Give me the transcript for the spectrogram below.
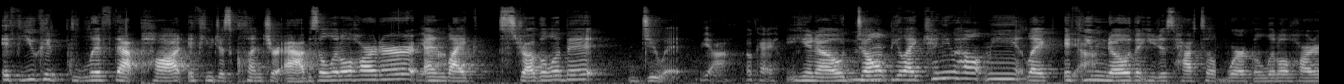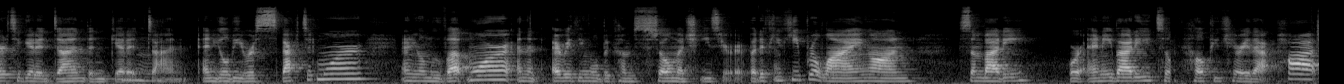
if you could lift that pot, if you just clench your abs a little harder Yeah. and like struggle a bit, do it. Yeah. Okay. You know, don't be like, can you help me? Like, if Mm-hmm. Yeah. you know that you just have to work a little harder to get it done, then get Mm-hmm. it done. And you'll be respected more and you'll move up more, and then everything will become so much easier. But if you keep relying on somebody or anybody to help you carry that pot,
